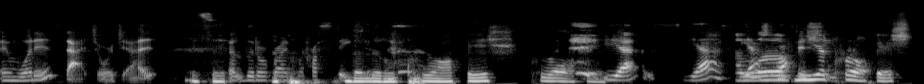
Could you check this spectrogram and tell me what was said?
And what is that, Georgette? Is it that little red crustacean? The little crawfish. Crawfish. yes, yes, I yes. love crawfish. me a crawfish.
